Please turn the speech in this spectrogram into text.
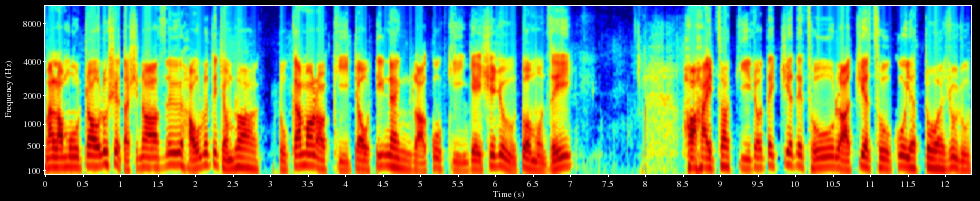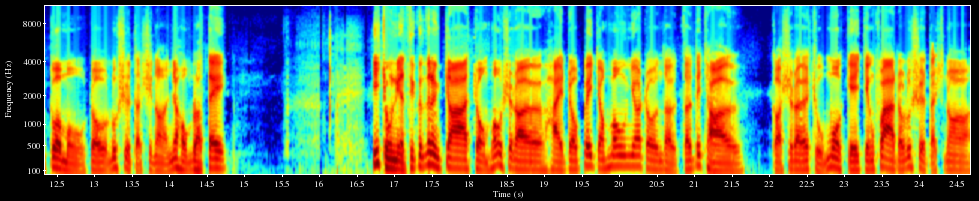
mà lòng mù trâu lúc xưa ta xin nó dư hậu lúc tới chấm lo. Tụ cá mò nó kỳ trâu tí nâng là cu kỳ dây sẽ rủ tua một gì họ hay cho kỳ trâu tới chia tới chú là chia chú cu ya tua ru ru tua mù trâu lúc xưa ta xin nó nhớ không là tê. Ý chung này thì cứ tên cha chồng mong sẽ là hay trâu bé chồng mong nhớ trâu tới tới chờ có sẽ là chủ mua kế chẳng pha trâu lúc xưa ta xin nó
